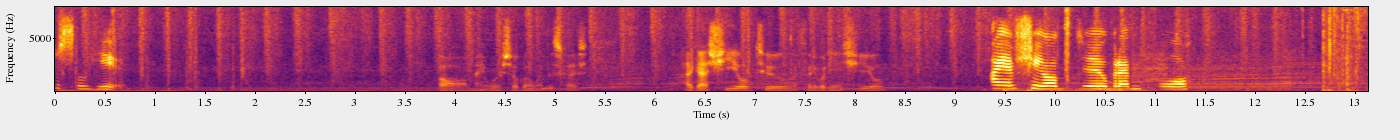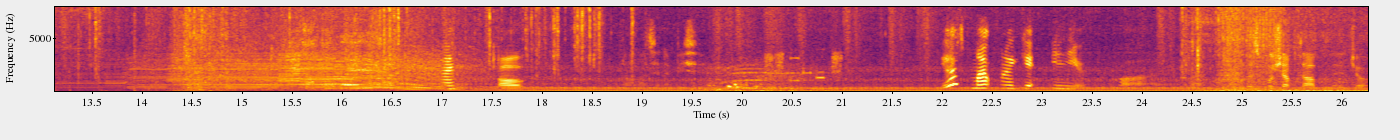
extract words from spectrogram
We still here? Oh man, we're still gonna win this, guys. I got shield too. If anybody needs shield. I have shield too, but I'm full. Hi. Oh. No, that's an NPC. You guys might want to get in your car. Let's push up top, uh. Joe,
